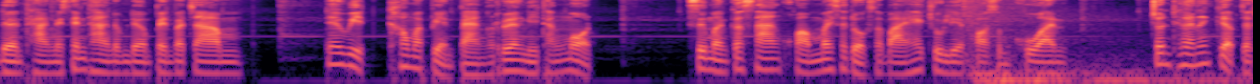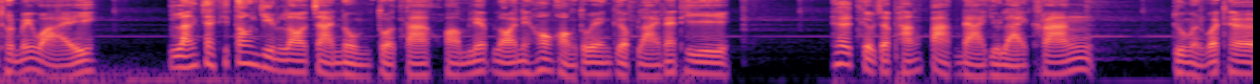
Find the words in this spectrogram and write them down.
เดินทางในเส้นทางเดิมๆเป็นประจำเดวิดเข้ามาเปลี่ยนแปลงเรื่องนี้ทั้งหมด ซึ่งมันก็สร้างความไม่สะดวกสบายให้จูเลียพอสมควร จนเธอนั้นเกือบจะทนไม่ไหว หลังจากที่ต้องยืนรอจ่าหนุ่มตรวจตาความเรียบร้อยในห้องของตัวเองเกือบหลายนาที เธอเกือบจะพังปากด่าอยู่หลายครั้ง ดูเหมือนว่าเธอ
